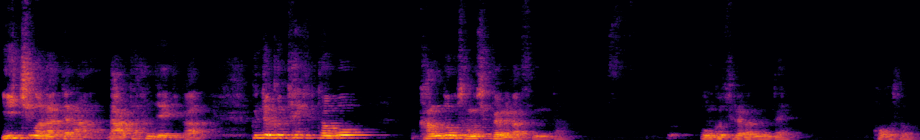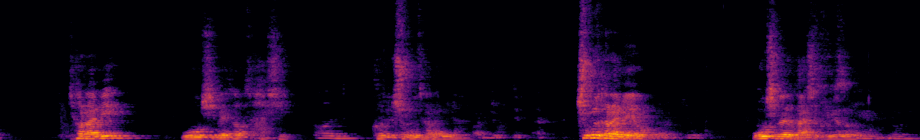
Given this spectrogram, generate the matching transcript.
이 친구가 나한테, 나, 나한테 한 얘기가. 근데 그 택시 타고 강동 성식병원에 갔습니다. 응급실에 갔는데 거기서 혈압이 50에서 40. 어이. 그건 죽은 사람이야. 죽은 사람이에요. 50에서 40이면. 음.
